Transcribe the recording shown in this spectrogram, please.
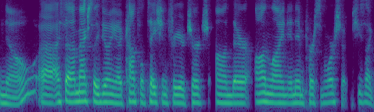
no. Uh, I said, I'm actually doing a consultation for your church on their online and in-person worship. She's like,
